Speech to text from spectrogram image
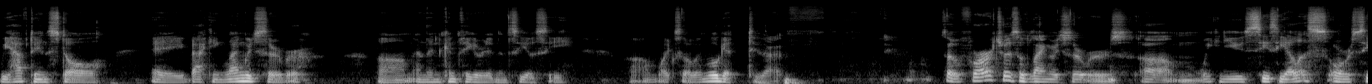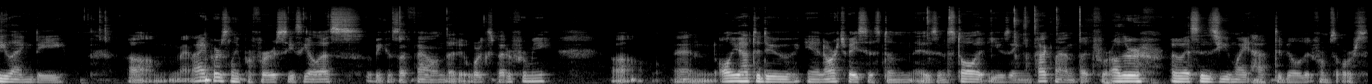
we have to install a backing language server um, and then configure it in COC um, like so, and we'll get to that. So for our choice of language servers, um, we can use CCLS or CLangD. Um, and I personally prefer CCLS because I found that it works better for me. Uh, and all you have to do in Arch-based system is install it using Pacman, but for other OSs you might have to build it from source,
